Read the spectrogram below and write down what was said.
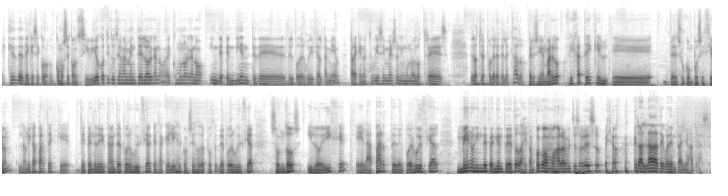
es que desde que se, como se concibió constitucionalmente el órgano, es como un órgano independiente del Poder Judicial también, para que no estuviese inmerso en ninguno de los tres de los tres poderes del Estado. Pero sin embargo, fíjate que eh, de su composición, la única parte que depende directamente del Poder Judicial, que es la que elige el Consejo del, Poder Judicial, son dos y lo elige eh, la parte del Poder Judicial menos independiente de todas. Y tampoco vamos a hablar mucho sobre eso, pero... Trasládate 40 años atrás.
